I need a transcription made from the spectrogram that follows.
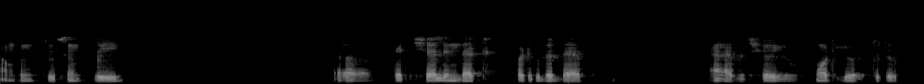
I'm going to simply uh, take a shell in that particular lab and I will show you what you have to do.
